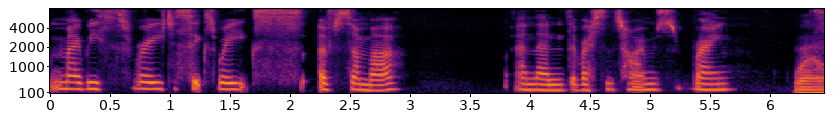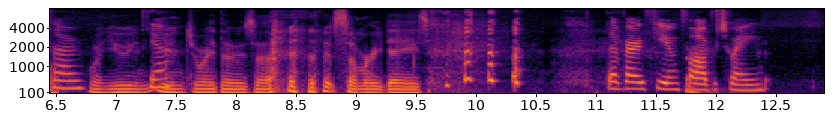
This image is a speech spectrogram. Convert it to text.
maybe three to six weeks of summer, and then the rest of the time's rain. wow. So, well, you, yeah. you enjoy those uh, summery days. They're very few and far between.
